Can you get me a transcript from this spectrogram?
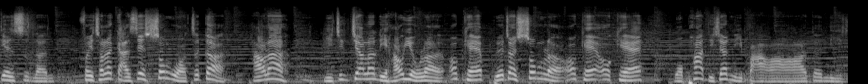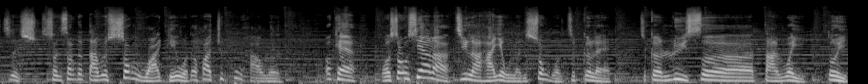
电视人，非常的感谢送我这个。好了，已经加了你好友了。OK，不要再送了。OK，OK，我怕底下你把的你这身上的单位送完给我的话就不好了。OK，我收下了。竟然还有人送我这个嘞，这个绿色单位，对，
